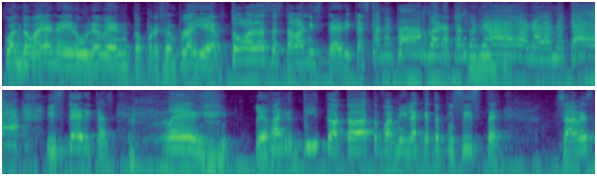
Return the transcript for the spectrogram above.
cuando vayan a ir a un evento. Por ejemplo, ayer todas estaban histéricas. ¿Qué me pongo? No tengo nada, nada me queda. Histéricas. Güey, le vale pito a toda tu familia que te pusiste. ¿Sabes?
